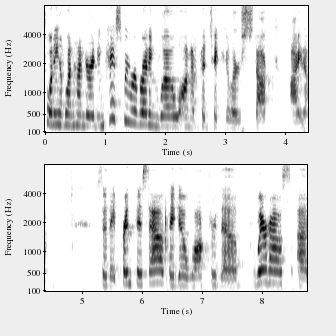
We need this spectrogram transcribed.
2,100 in case we were running low on a particular stocked item. So they print this out, they go walk through the warehouse, uh,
